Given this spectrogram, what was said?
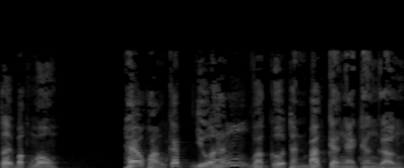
tới Bắc Môn. Theo khoảng cách giữa hắn và cửa thành Bắc càng ngày càng gần,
